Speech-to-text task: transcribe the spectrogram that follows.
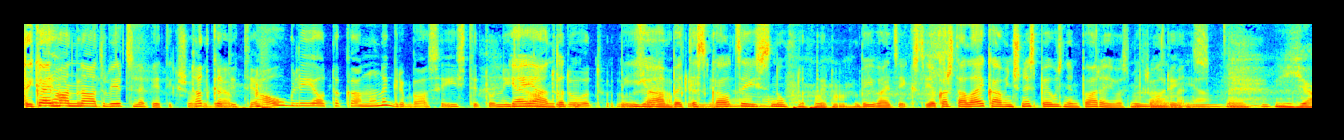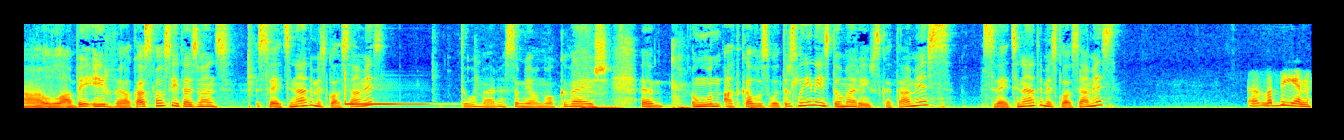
Tikai Jā, ar manu nātru virci nepietiek šogad. Tad, kad jā. tie augļi, jau tā kā nu, negribās īsti to Jā, nitrātu jā, nu tad, dot. jā bet tas brīdī, kalcijs jā, nu, ir- bija vajadzīgs. Jo karstā laikā viņš nespēja uzņemt pārējos mikroelementus. arī, Jā. Jā, labi. Ir vēl kāds klausītājs zvans. Sveicināti, mēs klausāmies. Tomēr esam jau nokavējuši. Em, Un atkal uz otras līnijas, tomēr ir skatāmies. Sveicināti, mēs klausāmies. Labdien!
